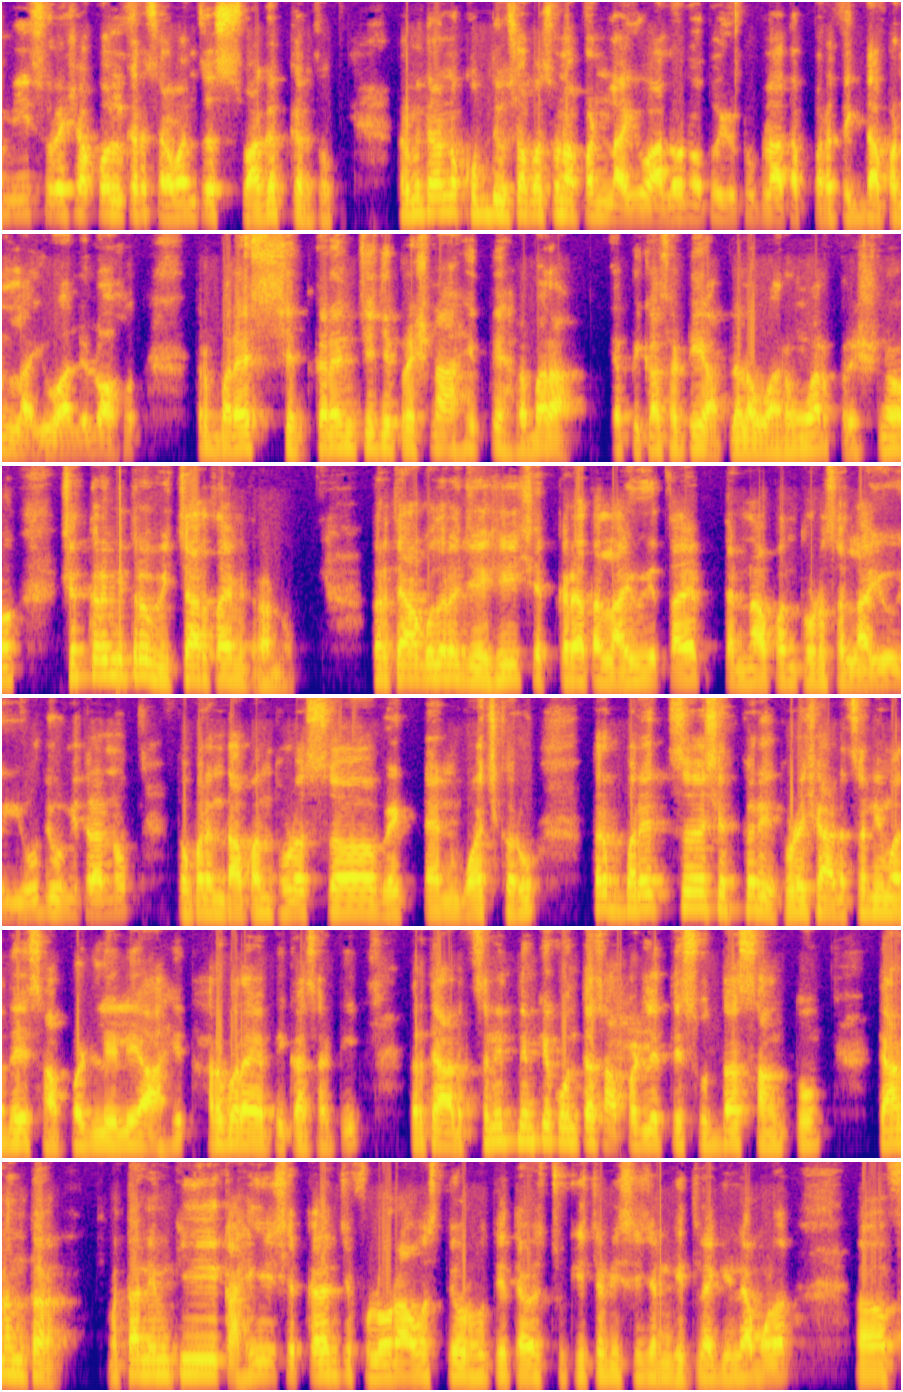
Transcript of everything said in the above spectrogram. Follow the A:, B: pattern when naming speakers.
A: मी सुरेश अकोलकर सर्वांचं स्वागत करतो. तर मित्रांनो खूप दिवसापासून आपण लाईव्ह आलो नव्हतो युट्यूबला आता परत एकदा आपण लाईव्ह आलेलो आहोत. तर बऱ्याच शेतकऱ्यांचे जे प्रश्न आहेत ते हरभरा या पिकासाठी आपल्याला वारंवार प्रश्न शेतकरी मित्र विचारताय मित्रांनो. तर त्या अगोदर जेही शेतकरी आता लाईव्ह येत आहेत त्यांना आपण थोडस लाईव्ह येऊ देऊ मित्रांनो. तोपर्यंत आपण थोडस वेट अँड वॉच करू. तर बरेच शेतकरी थोडेसे अडचणीमध्ये सापडलेले आहेत हरभरा या पिकासाठी. तर त्या अडचणीत नेमके कोणत्या सापडले ते सुद्धा सांगतो. त्यानंतर आता नेमकी काही शेतकऱ्यांची फ्लोरा अवस्थेवर होते त्यावेळेस चुकीचे डिसिजन घेतल्या गेल्यामुळं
